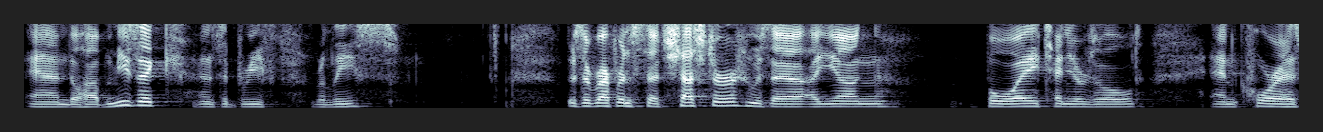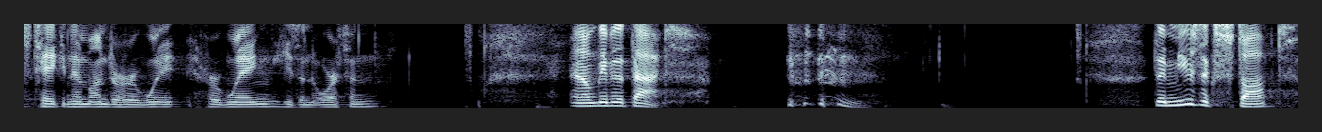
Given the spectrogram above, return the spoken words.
and they'll have music, and it's a brief release. There's a reference to Chester, who's a, a young boy, 10 years old, and Cora has taken him under her. Her wing. He's an orphan. And I'll leave it at that. the music stopped,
